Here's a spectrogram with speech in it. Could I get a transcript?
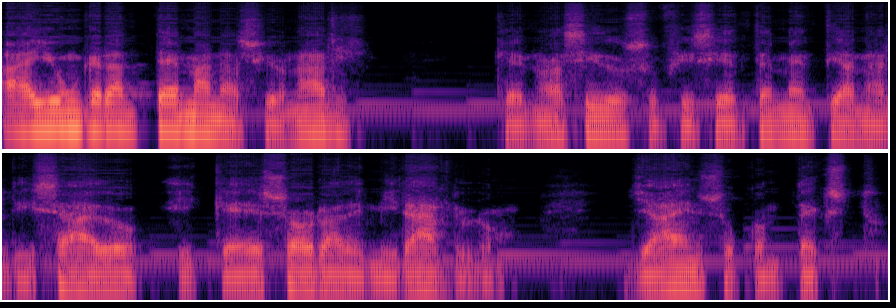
Hay un gran tema nacional que no ha sido suficientemente analizado y que es hora de mirarlo ya en su contexto,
